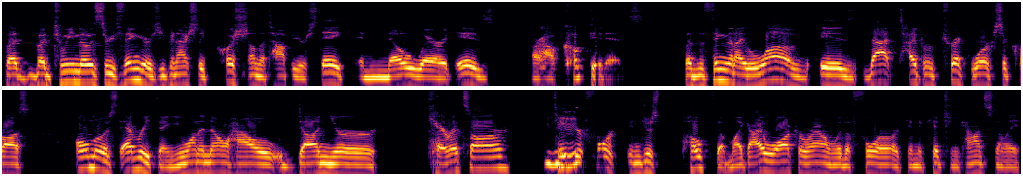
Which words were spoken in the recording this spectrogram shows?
But between those three fingers, you can actually push on the top of your steak and know where it is or how cooked it is. But the thing that I love is that type of trick works across almost everything. You want to know how done your carrots are? take Mhm. your fork and just poke them. Like I walk around with a fork in the kitchen constantly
